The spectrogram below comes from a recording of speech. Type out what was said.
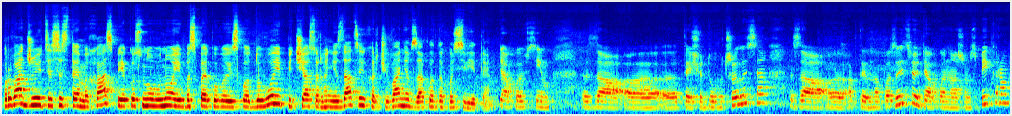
Впроваджуються системи ХАСП як основної безпекової складової під час організації харчування в закладах освіти. Дякую всім за е, те, що долучилися, за е, активну позицію. Дякую нашим спікерам.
